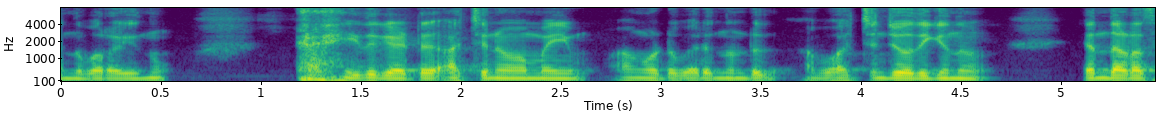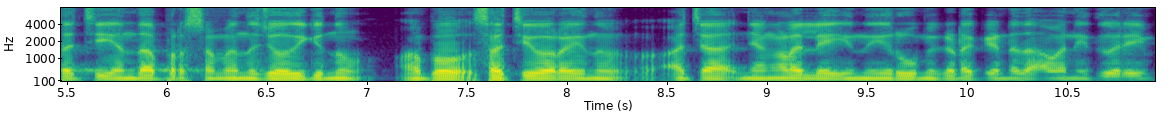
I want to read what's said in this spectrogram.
എന്ന് പറയുന്നു. ഇത് കേട്ട് അച്ഛനും അമ്മയും അങ്ങോട്ട് വരുന്നുണ്ട്. അപ്പോൾ അച്ഛൻ ചോദിക്കുന്നു എന്താടാ സച്ചി? എന്താ പ്രശ്നം? എന്ന് ചോദിക്കുന്നു. അപ്പോൾ സച്ചി പറയുന്നു അച്ഛ ഞങ്ങളല്ലേ ഇന്ന് ഈ റൂമിൽ കിടക്കേണ്ടത്. അവൻ ഇതുവരെയും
